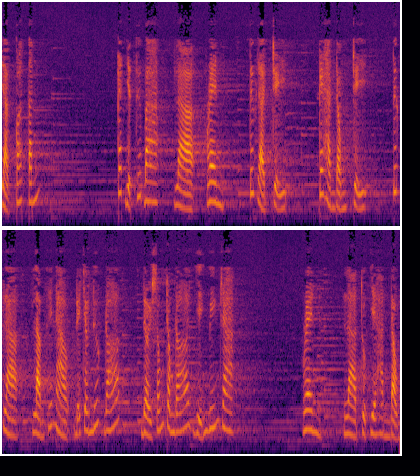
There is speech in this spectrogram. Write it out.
và có tánh. Cách dịch thứ ba là ren, tức là trị, cái hành động trị, tức là làm thế nào để cho nước đó, đời sống trong đó diễn biến ra. Ren là thuộc về hành động,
